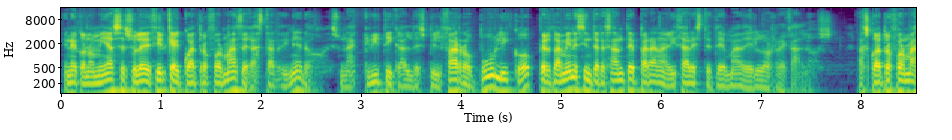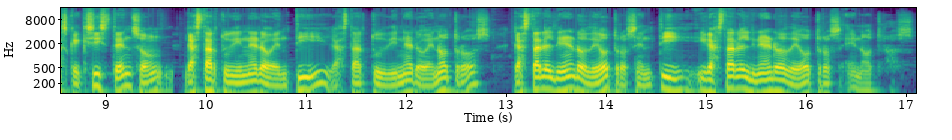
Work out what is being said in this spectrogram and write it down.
En economía se suele decir que hay cuatro formas de gastar dinero. Es una crítica al despilfarro público, pero también es interesante para analizar este tema de los regalos. Las cuatro formas que existen son gastar tu dinero en ti, gastar tu dinero en otros, gastar el dinero de otros en ti y gastar el dinero de otros en otros.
